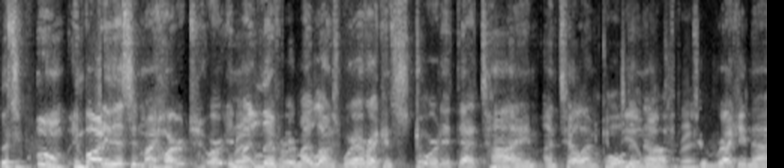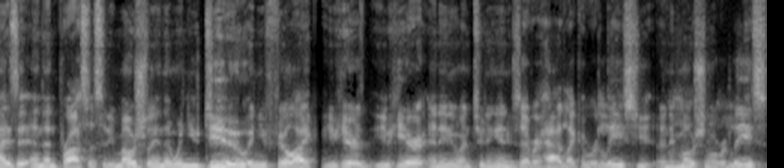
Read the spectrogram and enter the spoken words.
let's boom embody this in my heart or in right. my liver in my lungs wherever i can store it at that time until i'm old enough with, right. to recognize it and then process it emotionally and then when you do and you feel like you hear you hear and anyone tuning in who's ever had like a release you, an mm-hmm. emotional release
